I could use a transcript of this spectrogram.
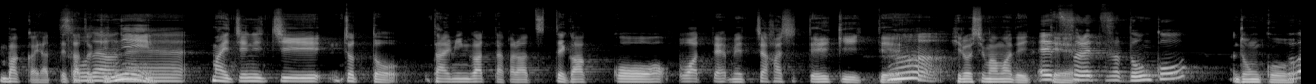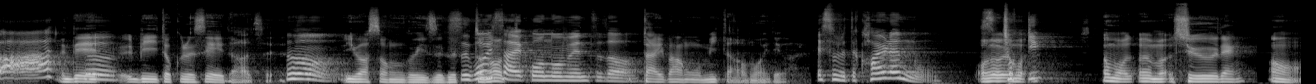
ばっかやってた時に、ねまあ一日ちょっとタイミングあったからっつって学校終わってめっちゃ走って駅行って、うん。広島まで行っえ、そて、れってさ、鈍行？う鈍行。わーで、うん。 BEAT CRUSADERS、うん。Your Song is Good のすごい最高のメンツだ。対バンを見た思い出がある。え、それって帰れんの？俺直帰？もう、もうもう終電。うん。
